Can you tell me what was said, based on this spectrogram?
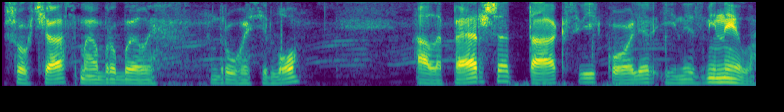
Пішов час, ми обробили друге сідло, але перше так свій колір і не змінило.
